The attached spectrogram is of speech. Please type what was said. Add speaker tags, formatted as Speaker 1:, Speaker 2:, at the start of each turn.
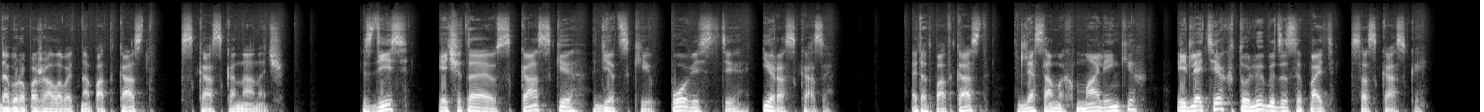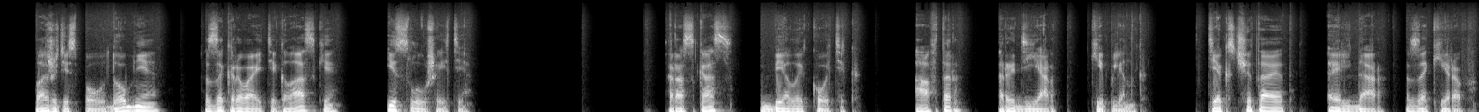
Speaker 1: Добро пожаловать на подкаст «Сказка на ночь». Здесь я читаю сказки, детские повести и рассказы. Этот подкаст для самых маленьких и для тех, кто любит засыпать со сказкой. Ложитесь поудобнее, закрывайте глазки и слушайте. Рассказ «Белый котик». Автор Радьярд Киплинг. Текст читает Эльдар Закиров.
